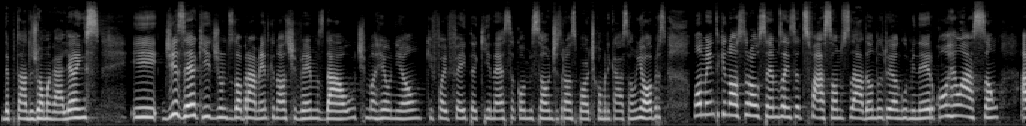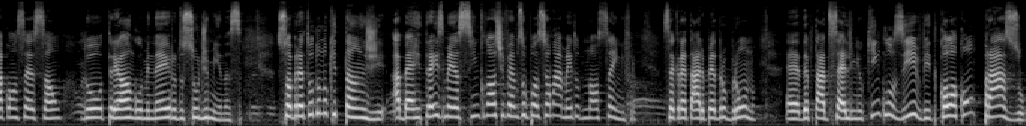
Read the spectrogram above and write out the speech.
deputado João Magalhães, e dizer aqui de um desdobramento que nós tivemos da última reunião que foi feita aqui nessa Comissão de Transporte, Comunicação e Obras, momento que nós trouxemos a insatisfação do cidadão do Triângulo Mineiro com relação à concessão do Triângulo Mineiro do Sul de Minas. Sobretudo no que tange a BR-365, nós tivemos um posicionamento do nosso infra. Secretário Pedro Bruno é, deputado Celinho, que inclusive colocou um prazo,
